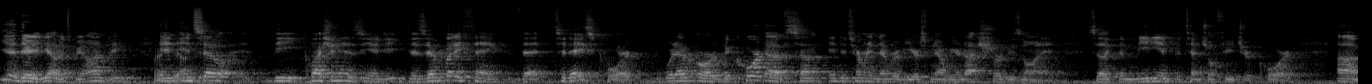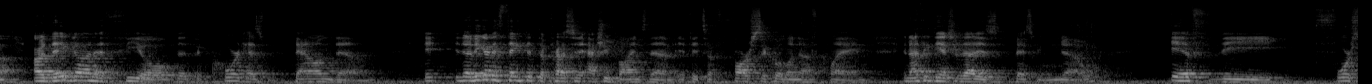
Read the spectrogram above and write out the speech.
yeah, there you go. It's beyond V. That's And, beyond and so the question is, you know, do, does everybody think that today's court, whatever, or the court of some indeterminate number of years from now, where you're not sure who's on it, so like the median potential future court, um, are they going to feel that the court has bound them? It, are they going to think that the precedent actually binds them if it's a farcical enough claim? And I think the answer to that is basically no if the force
